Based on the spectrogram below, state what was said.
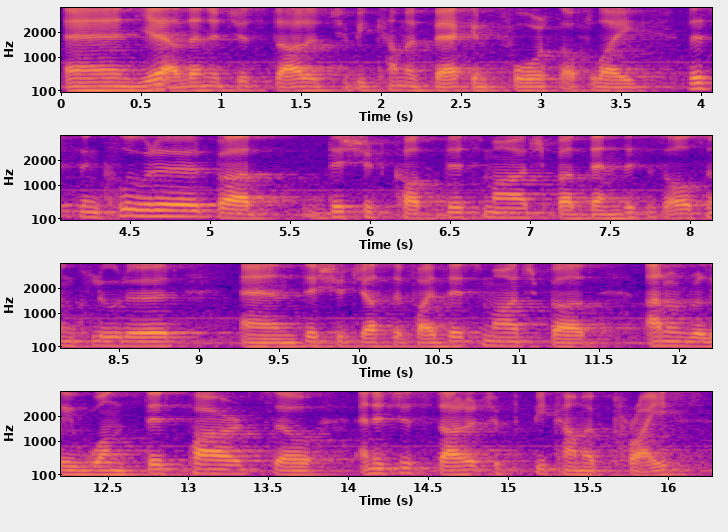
and yeah, then it just started to become a back and forth of like, this is included, but this should cost this much, but then this is also included, and this should justify this much, but I don't really want this part. So, and it just started to become a price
